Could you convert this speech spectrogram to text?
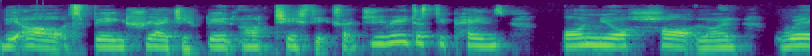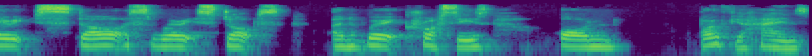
the art, being creative, being artistic. So it really just depends on your heartline where it starts, where it stops, and where it crosses on both your hands.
